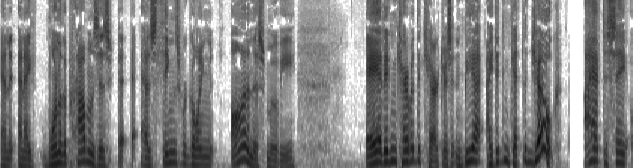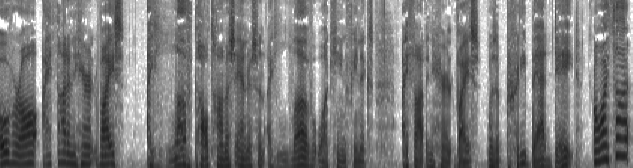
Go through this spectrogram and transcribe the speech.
And and I one of the problems is as things were going on in this movie, a, I didn't care about the characters, and B, I, I didn't get the joke. I have to say, overall, I thought Inherent Vice. I love Paul Thomas Anderson. I love Joaquin Phoenix. I thought Inherent Vice was a pretty bad date. Oh, I thought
